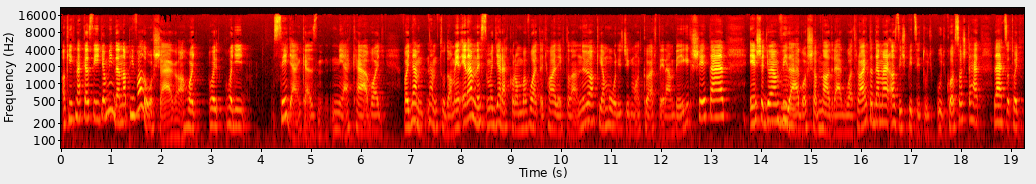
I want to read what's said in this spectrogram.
akiknek ez így a mindennapi valósága, hogy, hogy, hogy így szégyenkeznie kell, vagy, vagy nem, nem tudom. Én, én emlékszem, hogy gyerekkoromban volt egy hajléktalan nő, aki a Móricz Zsigmond körtéren végig sétált, és egy olyan hmm. világosabb nadrág volt rajta, de már az is picit úgy, úgy koszos, tehát látszott, hogy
